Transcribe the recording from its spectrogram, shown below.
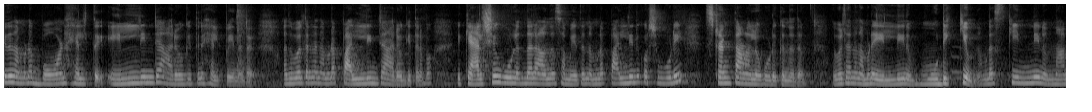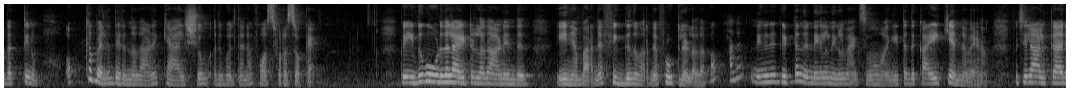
ഇത് നമ്മുടെ ബോൺ ഹെൽത്ത് എല്ലിന്റെ ആരോഗ്യത്തിന് ഹെൽപ്പ് ചെയ്യുന്നുണ്ട്. അതുപോലെ തന്നെ നമ്മുടെ പല്ലിന്റെ ആരോഗ്യത്തിന്. അപ്പോൾ കാൽഷ്യം കൂടുതലാകുന്ന സമയത്ത് നമ്മുടെ പല്ലിന് കുറച്ചും കൂടി സ്ട്രെങ്ത് ആണല്ലോ കൊടുക്കുന്നത്. അതുപോലെ തന്നെ നമ്മുടെ എല്ലിനും മുടിക്കും നമ്മുടെ സ്കിന്നിനും നഖത്തിനും ഒക്കെ ബലം തരുന്നതാണ് കാൽഷ്യവും അതുപോലെ തന്നെ ഫോസ്ഫറസും ഒക്കെ. അപ്പോൾ ഇത് കൂടുതലായിട്ടുള്ളതാണ് എന്ത്? ഈ ഞാൻ പറഞ്ഞ ഫിഗ് എന്ന് പറഞ്ഞ ഫ്രൂട്ടിലുള്ളത് അപ്പം അത് നിങ്ങൾക്ക് കിട്ടുന്നുണ്ടെങ്കിൽ നിങ്ങൾ മാക്സിമം വാങ്ങിയിട്ട് അത് കഴിക്കുക തന്നെ വേണം. അപ്പോൾ ചില ആൾക്കാർ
